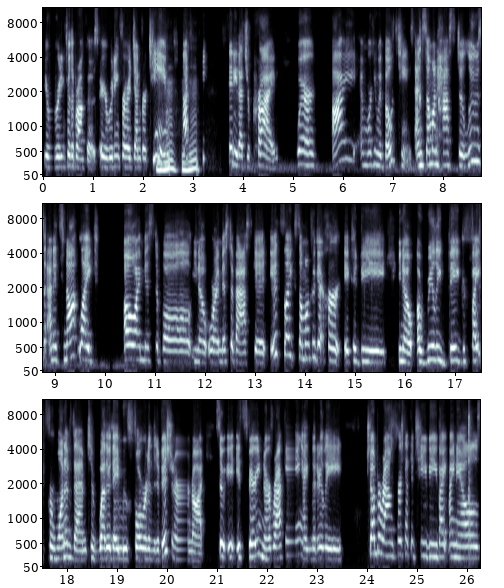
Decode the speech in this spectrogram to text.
you're rooting for the Broncos or you're rooting for a Denver team, mm-hmm, that's mm-hmm. city, that's your pride. Where I am working with both teams and someone has to lose. And it's not like, oh, I missed a ball, you know, or I missed a basket. It's like someone could get hurt. It could be, you know, a really big fight for one of them to whether they move forward in the division or not. So it, it's very nerve wracking. I literally jump around, curse at the TV, bite my nails,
